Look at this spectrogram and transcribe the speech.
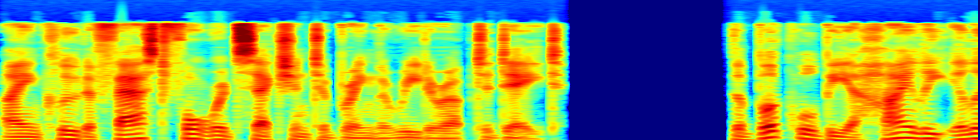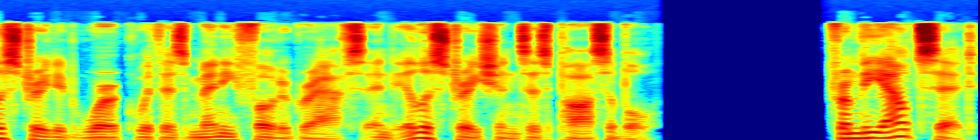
I include a fast forward section to bring the reader up to date. The book will be a highly illustrated work with as many photographs and illustrations as possible. From the outset,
